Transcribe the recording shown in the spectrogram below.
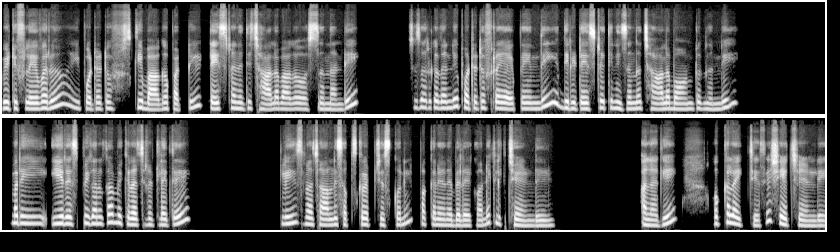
వీటి ఫ్లేవర్ ఈ పొటాటోస్‌కి బాగా పట్టి టేస్ట్ అనేది చాలా బాగా వస్తుందండి. చూసారు కదండి పొటాటో ఫ్రై అయిపోయింది. దీని టేస్ట్ అయితే నిజంగా చాలా బాగుంటుందండి మరి ఈ రెసిపీ కనుక మీకు నచ్చినట్లయితే ప్లీజ్ నా ఛానల్ని సబ్స్క్రైబ్ చేసుకొని పక్కనే ఉన్న బెల్ ఐకాన్‌ని క్లిక్ చేయండి. అలాగే ఒక్క లైక్ చేసి షేర్ చేయండి.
